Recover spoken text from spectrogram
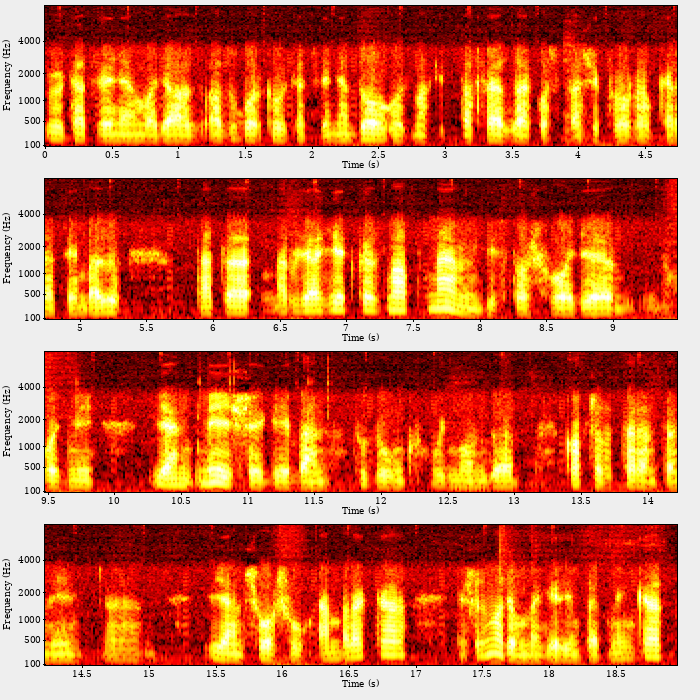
ültetvényen vagy az, az uborka ültetvényen dolgoznak itt a felzárkóztatási program keretén belül. Tehát mert ugye a hétköznap nem biztos, hogy, hogy mi ilyen mélységében tudunk úgymond kapcsolatot teremteni ilyen sorsú emberekkel, és ez nagyon megérintett minket,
